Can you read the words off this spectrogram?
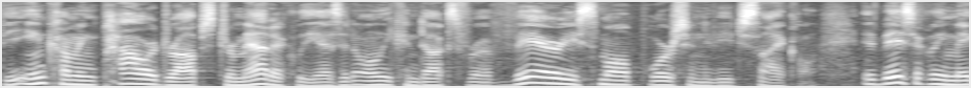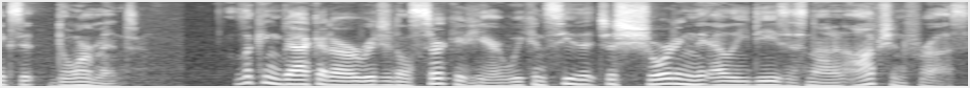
The incoming power drops dramatically as it only conducts for a very small portion of each cycle. It basically makes it dormant looking back at our original circuit here, we can see that just shorting the LEDs is not an option for us.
